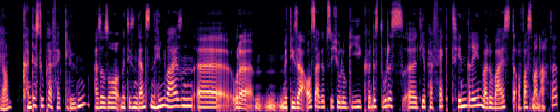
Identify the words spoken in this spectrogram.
ja. Könntest du perfekt lügen? Also so mit diesen ganzen Hinweisen äh, oder mit dieser Aussagepsychologie, könntest du das äh, dir perfekt hindrehen, weil du weißt, auf was man achtet?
